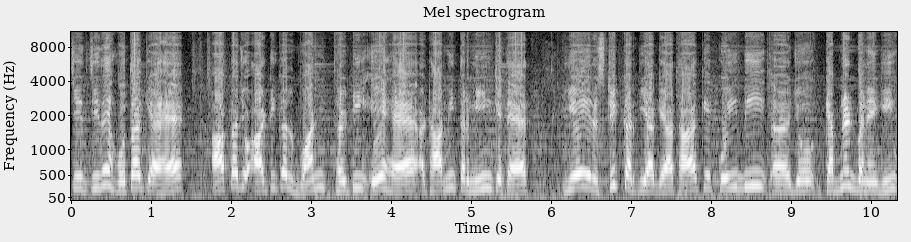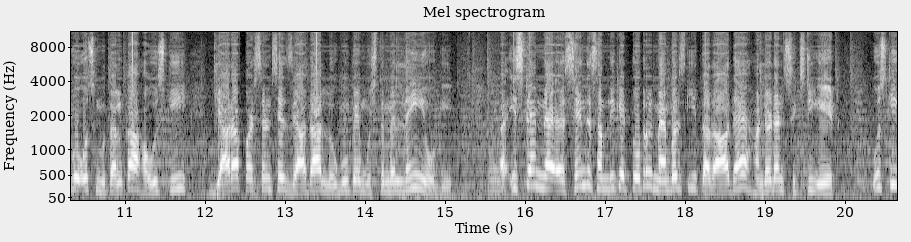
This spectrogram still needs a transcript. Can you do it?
چیزیں ہوتا کیا ہے آپ کا جو آرٹیکل 130 اے ہے اٹھارہویں ترمیم کے تحت یہ ریسٹرکٹ کر دیا گیا تھا کہ کوئی بھی جو کیبنٹ بنے گی، وہ اس متعلقہ ہاؤس کی گیارہ پرسنٹ سے زیادہ لوگوں پہ مشتمل نہیں ہوگی۔ اس ٹائم سندھ اسمبلی کے ٹوٹل ممبرز کی تعداد ہے 168 اس کی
